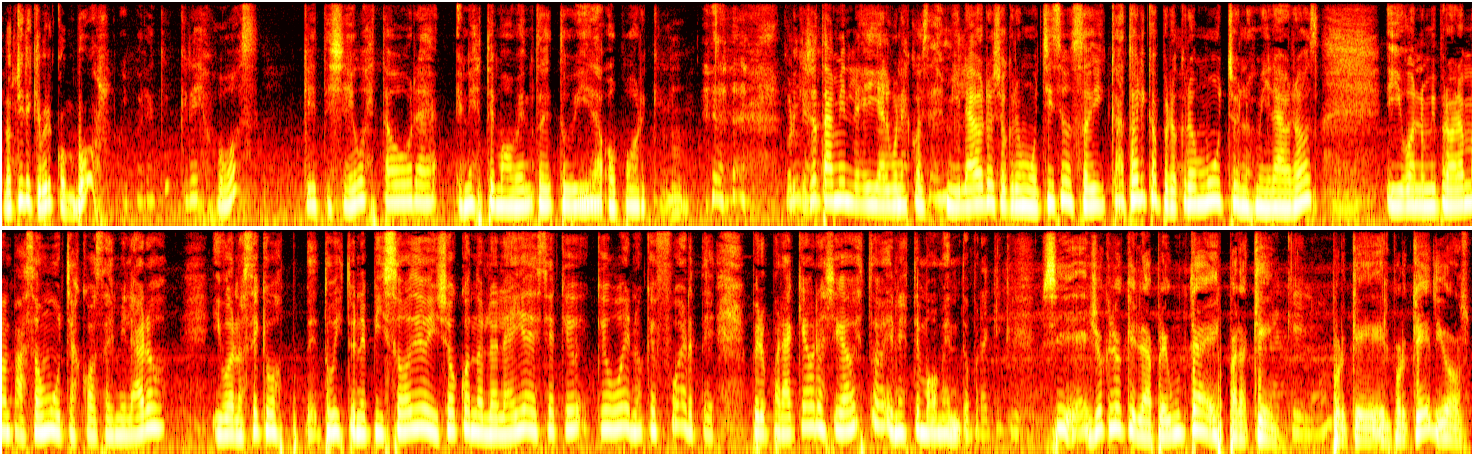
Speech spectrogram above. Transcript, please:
no tiene que ver con vos. ¿Y para qué crees vos que te llegó esta obra en este momento de tu vida o por qué? Porque yo también leí algunas cosas de milagros, yo creo muchísimo, soy católica, pero creo mucho en los milagros. Y bueno, en mi programa han pasado muchas cosas de milagros, y bueno, sé que vos tuviste un episodio y yo cuando lo leía decía qué bueno, qué fuerte, pero ¿para qué habrá llegado esto en este momento? ¿Para qué crees? Sí, yo creo que la pregunta es ¿para qué? ¿Para qué no? Porque el por qué, Dios.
